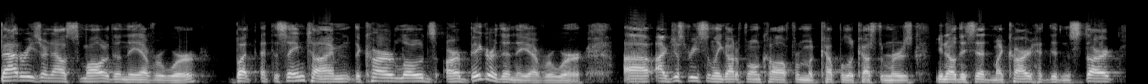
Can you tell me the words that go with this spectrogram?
batteries are now smaller than they ever were but at the same time, the car loads are bigger than they ever were. Uh, I just recently got a phone call from a couple of customers. You know, they said my car had, didn't start.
